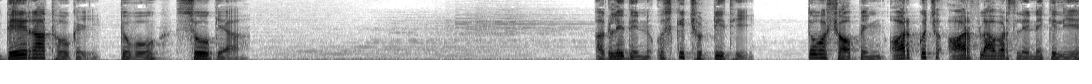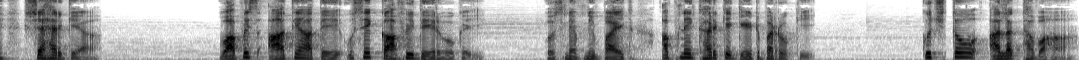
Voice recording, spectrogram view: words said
देर रात हो गई तो वो सो गया। अगले दिन उसकी छुट्टी थी तो वो शॉपिंग और कुछ और फ्लावर्स लेने के लिए शहर गया। वापस आते आते उसे काफ़ी देर हो गई। उसने अपनी बाइक अपने घर के गेट पर रोकी। कुछ तो अलग था वहाँ।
